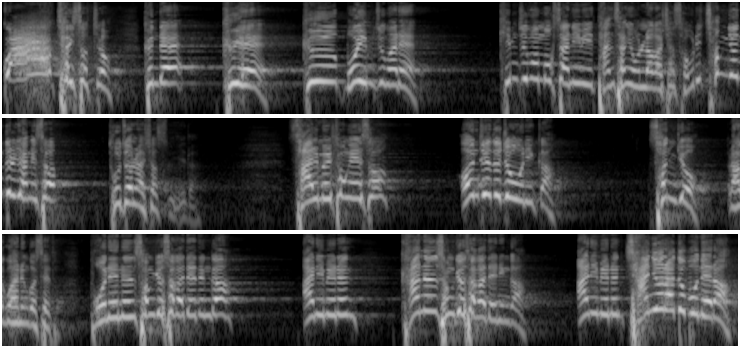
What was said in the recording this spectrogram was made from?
꽉 차 있었죠. 근데 그해 그 모임 중간에 김중원 목사님이 단상에 올라가셔서 우리 청년들을 향해서 도전하셨습니다. 삶을 통해서 언제도 좋으니까 선교라고 하는 것에서 보내는 선교사가 되든가 아니면은 가는 선교사가 되는가? 아니면은 자녀라도 보내라.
